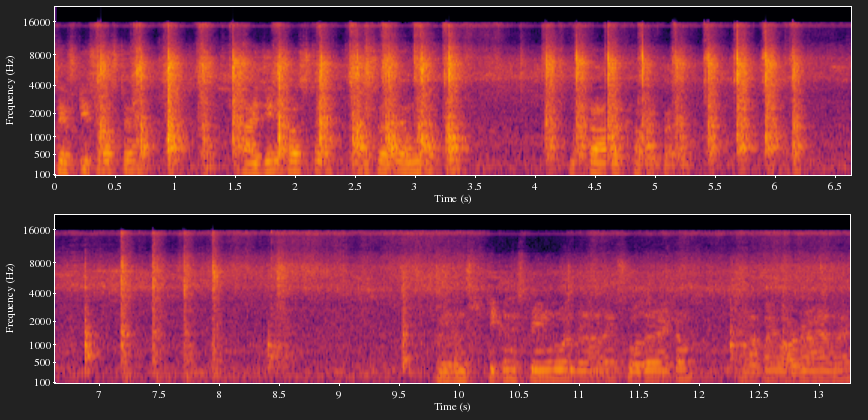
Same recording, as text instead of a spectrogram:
सेफ्टी फ़र्स्ट है हाइजीन फ़र्स्ट है, इस वजह से हमने इसको बरकरार रखा हुआ है। ये हम चिकन स्प्रिंग रोल बना रहे हैं फ्रोजन आइटम हमारे पास ऑर्डर आया हुआ है।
